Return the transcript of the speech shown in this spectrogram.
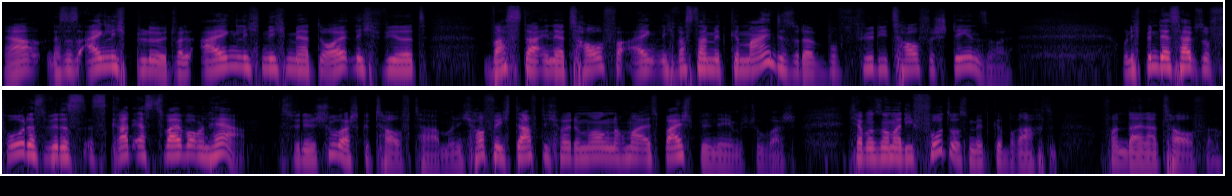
Ja, das ist eigentlich blöd, weil eigentlich nicht mehr deutlich wird, was da in der Taufe eigentlich, was damit gemeint ist oder wofür die Taufe stehen soll. Und ich bin deshalb so froh, dass wir das, ist gerade erst zwei Wochen her, dass wir den Schuwasch getauft haben. Und ich hoffe, ich darf dich heute Morgen nochmal als Beispiel nehmen, Schuwasch. Ich habe uns nochmal die Fotos mitgebracht von deiner Taufe.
